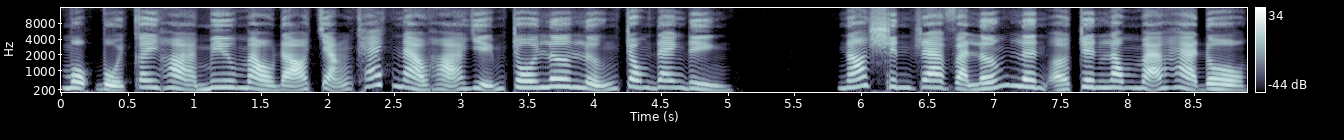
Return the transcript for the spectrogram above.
Một bụi cây hòa miêu màu đỏ chẳng khác nào hỏa diễm trôi lơ lửng trong đan điền. Nó sinh ra và lớn lên ở trên Long Mã Hà Đồ.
